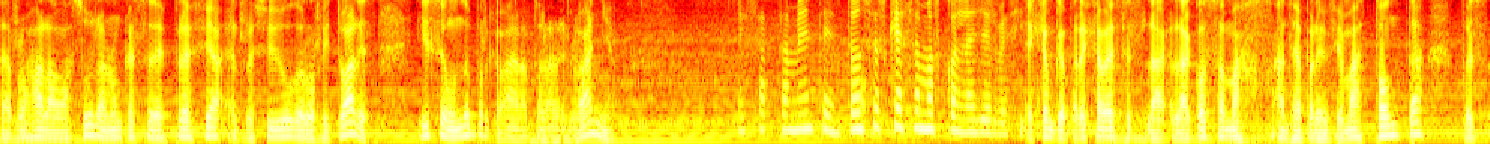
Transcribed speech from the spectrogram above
arroja a la basura, nunca se desprecia el residuo de los rituales. Y segundo porque van a atorar el baño. Exactamente. Entonces, ¿qué hacemos con la hierbecita? Es que aunque parezca a veces la, cosa más de apariencia más tonta, pues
